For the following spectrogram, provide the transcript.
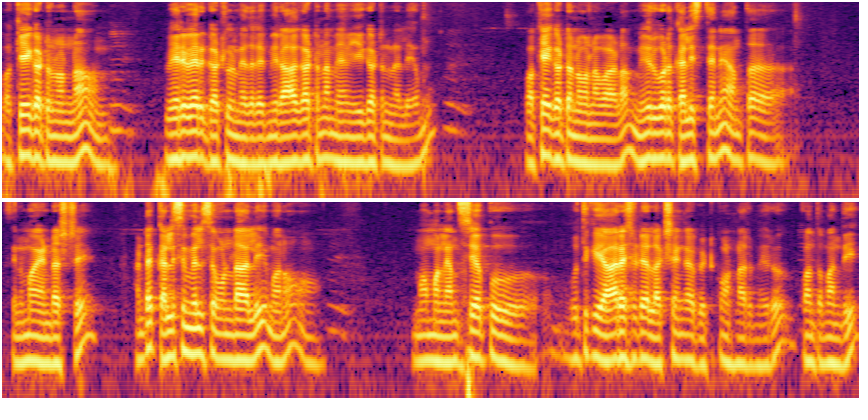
ఒకే గట్టున ఉన్నాం. వేరే వేరే గట్టుల మీద లేదు మీరు ఆ ఘటన మేము ఈ ఘటన లేము. ఒకే ఘటన ఉన్నవాళ్ళం మీరు కూడా కలిస్తేనే అంత సినిమా ఇండస్ట్రీ. అంటే కలిసిమెలిసి ఉండాలి మనం. మమ్మల్ని ఎంతసేపు ఉతికి ఆరేసుడే లక్ష్యంగా పెట్టుకుంటున్నారు మీరు కొంతమంది.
